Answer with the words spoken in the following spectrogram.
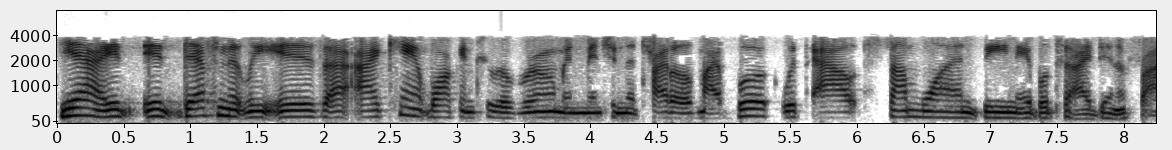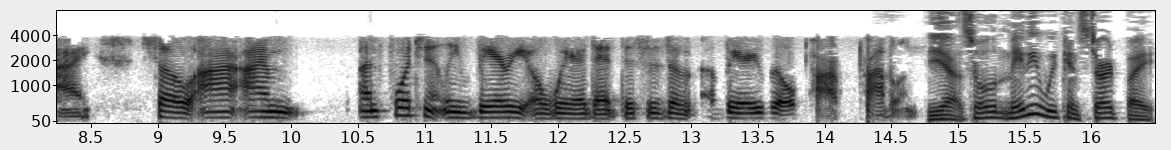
Yeah, it it definitely is. I, I can't walk into a room and mention the title of my book without someone being able to identify. So I, I'm unfortunately very aware that this is a, a very real problem. Yeah, so maybe we can start by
